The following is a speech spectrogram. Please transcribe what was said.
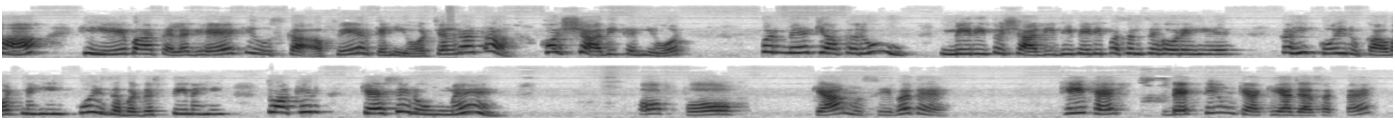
हाँ ये बात अलग है कि उसका अफेयर कहीं और चल रहा था और शादी कहीं और। पर मैं क्या करूँ? मेरी तो शादी भी मेरी पसंद से हो रही है। कहीं कोई रुकावट नहीं, कोई ज़बरदस्ती नहीं। तो आखिर कैसे रहूँ मैं? ओफो, क्या मुसीबत है? ठीक है, देखती हूँ क्या किया जा सकता है।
